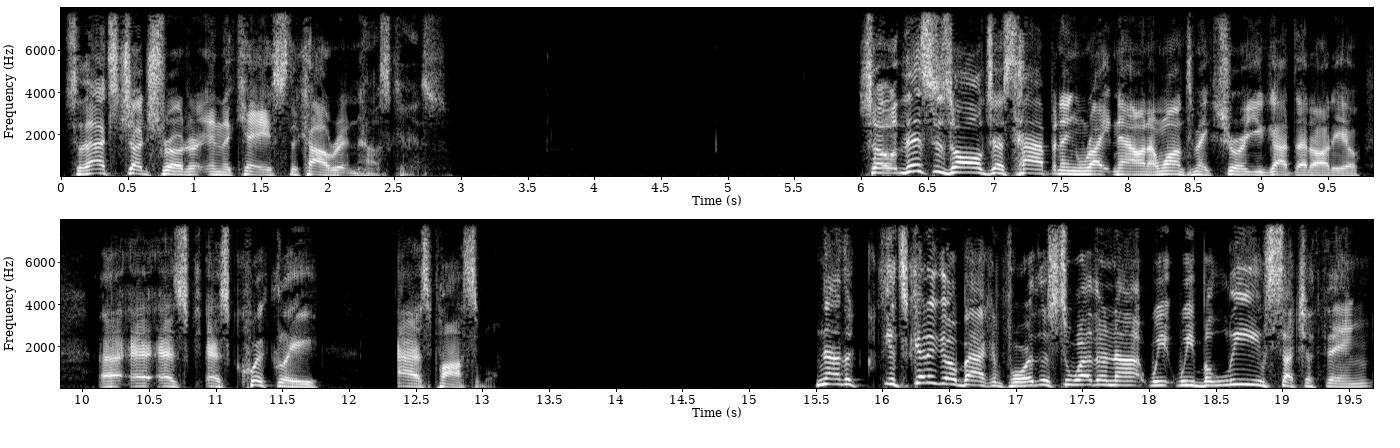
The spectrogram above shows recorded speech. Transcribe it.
So that's Judge Schroeder in the case, the Kyle Rittenhouse case. So this is all just happening right now, and I wanted to make sure you got that audio uh, as as quickly as possible. Now, the, it's going to go back and forth as to whether or not we, we believe such a thing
